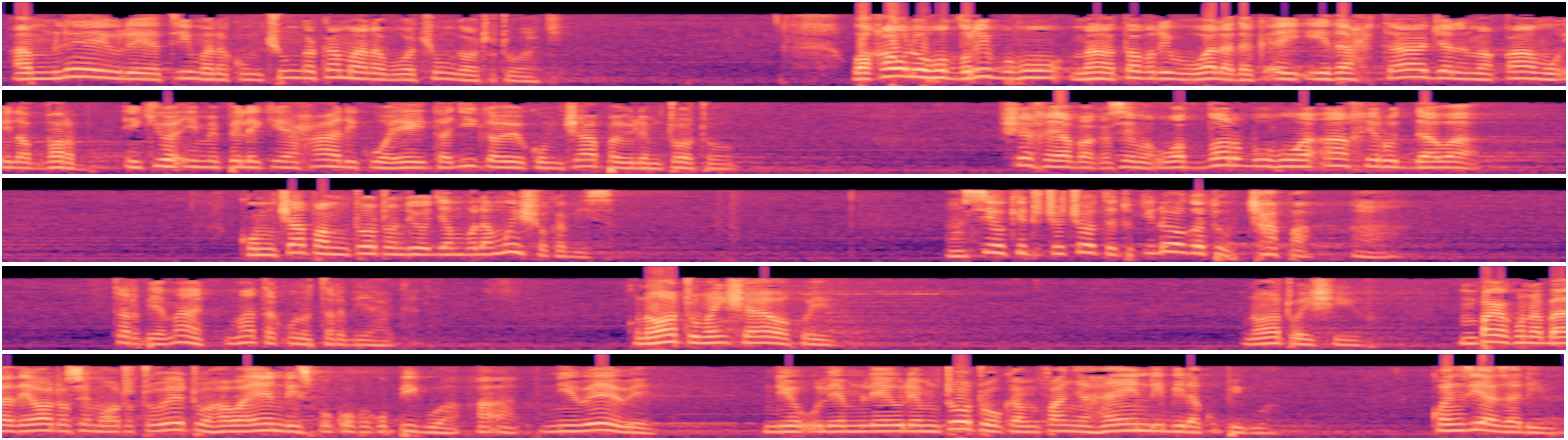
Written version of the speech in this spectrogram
amlee yule yatima na kumchunga kama anavyowachunga watoto wake وقوله اضربه ما تضرب ولدك أي إذا احتاج المقام إلى الضرب ikiwa imepelekea hali kuwa yahitajika wewe kumchapa yule mtoto shekhe hapa akasema wadharbu huwa akhiru dawa kumchapa mtoto ndio jambo la mwisho kabisa na sio kitu chochote tu kidogo tu chapa ah. tarbia ma, ma takunu tarbia hakana. Kuna watu maisha yao wako hivyo kuna watu waishi hivyo mpaka kuna baadhi ya watu wasema watoto wetu hawaendi isipokuwa kwa kupigwa. Aa, ni wewe ndio ulemlee ule mtoto ukamfanya haendi bila kupigwa. Kwanzia azaliwe.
